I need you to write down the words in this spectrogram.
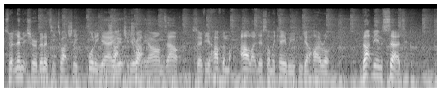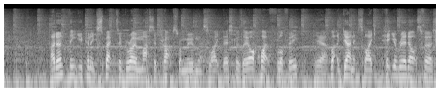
So it limits your ability to actually fully Yeah, contract you, your you trap. want your arms out. So if you have them out like this on the cable, you can get higher up. That being said, I don't think you can expect to grow massive traps from movements like this because they are quite fluffy. Yeah. But again, it's like hit your rear delts first,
